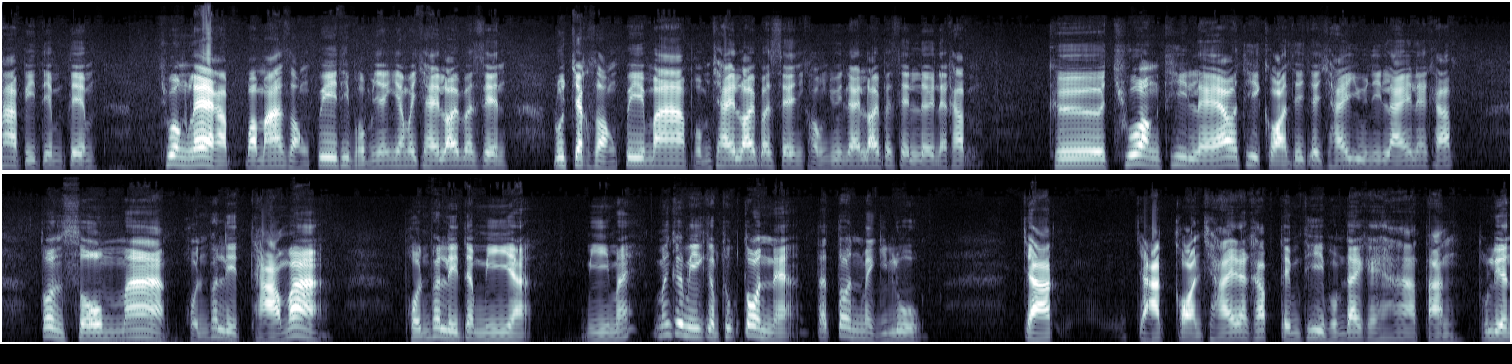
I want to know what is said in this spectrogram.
5 ปีเต็มๆ ช่วงแรกอะประมาณ 2 ปีที่ผมยังยังไม่ใช้ร้อยเปอร์เซ็นต์รู้จาก2 ปีมา ผมใช้ร้อยเปอร์เซ็นต์ของยูนิไลท์ร้อยเปอร์เซ็นต์เลยนะครับ คือช่วงที่แล้วที่ก่อนที่จะใช้ยูนิไลท์นะครับ ต้นโทรมมากผลผลิตถามว่า ผลผลิตจะมีอะมีไหมมันก็มีเกับทุกต้นเนี่ยแต่ต้นไม่กี่ลูก จาก จากก่อนใช้นะครับเต็มที่ผมได้แค่ 5 ตัน ทุเรียน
